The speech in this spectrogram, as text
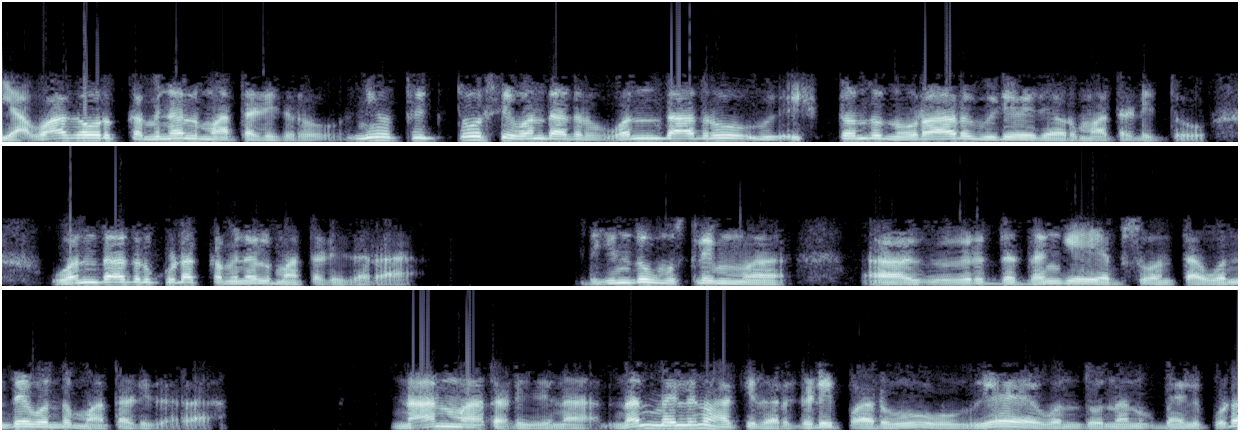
ಯಾವಾಗ ಅವ್ರು ಕಮಿನಲ್ ಮಾತಾಡಿದ್ರು? ನೀವು ತೋರಿಸಿ ಒಂದಾದ್ರು ಒಂದಾದ್ರೂ ಇಷ್ಟೊಂದು ನೂರಾರು ವಿಡಿಯೋ ಇದೆ ಅವ್ರು ಮಾತಾಡಿದ್ದು. ಒಂದಾದ್ರೂ ಕೂಡ ಕಮ್ಯುನಲ್ ಮಾತಾಡಿದಾರ? ಹಿಂದೂ ಮುಸ್ಲಿಂ ವಿರುದ್ಧ ದಂಗೆ ಎಬ್ಸುವಂತ ಒಂದೇ ಒಂದು ಮಾತಾಡಿದಾರ ನಾನ್ ಮಾತಾಡಿದೀನ ನನ್ನ ಮೇಲೇನು ಹಾಕಿದ್ದಾರೆ ಗಡಿಪಾರುಗೆ ಒಂದು ನನ್ ಮೇಲೆ ಕೂಡ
